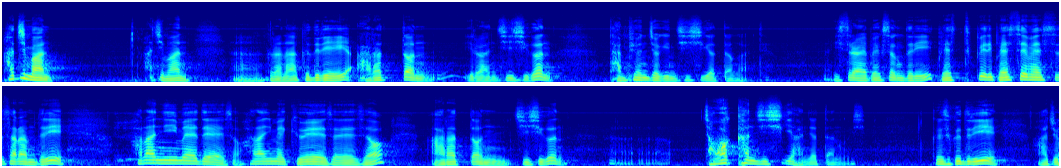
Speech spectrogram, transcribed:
하지만 하지만 어, 그러나 그들이 알았던 이러한 지식은 단편적인 지식이었던 것 같아요. 이스라엘 백성들이 특별히 베세메스 사람들이 하나님에 대해서 하나님의 교회에 대해서 알았던 지식은 어, 정확한 지식이 아니었다는 것이. 그래서 그들이 아주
